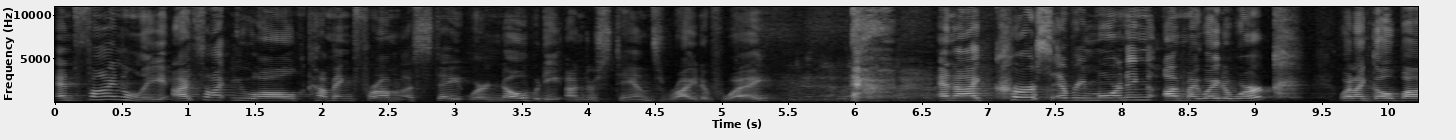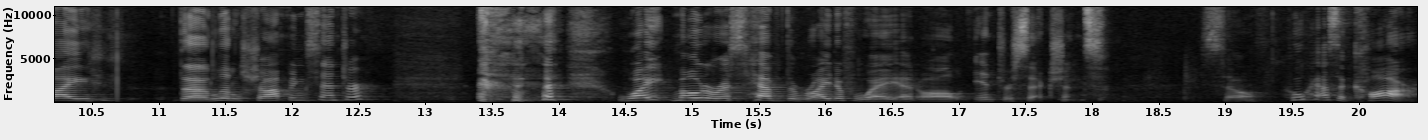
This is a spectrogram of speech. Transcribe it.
And finally, I thought you all coming from a state where nobody understands right of way, and I curse every morning on my way to work when I go by the little shopping center. White motorists have the right of way at all intersections. So, who has a car?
